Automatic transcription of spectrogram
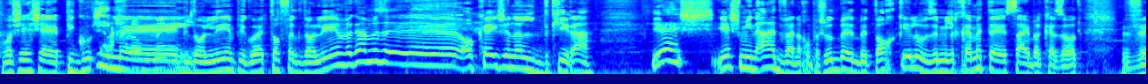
כמו שיש אה, פיגועים אה. גדולים, פיגועי תופת גדולים, וגם איזה occasional דקירה. יש, יש מנעד, ואנחנו פשוט בתוך כאילו, זה מלחמת אה, סייבר כזאת, ו...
